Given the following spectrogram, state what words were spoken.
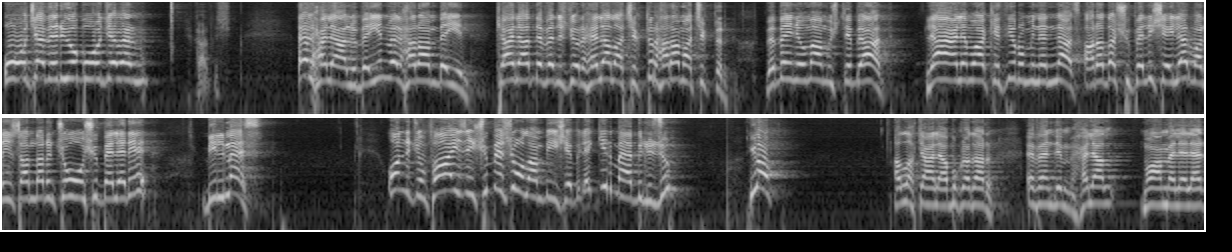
O hoca veriyor, bu hoca vermiyor. Cık, kardeşim. El helalü beyin vel haram beyin. Kainat Efendisi diyor helal açıktır, haram açıktır. Ve beynevma müştebihat. La alemu kesirun minen nas. Arada şüpheli şeyler var. İnsanların çoğu o şüpheleri bilmez. Onun için faizin şüphesi olan bir işe bile girmeye bir lüzum yok. Allah Teala bu kadar efendim helal muameleler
